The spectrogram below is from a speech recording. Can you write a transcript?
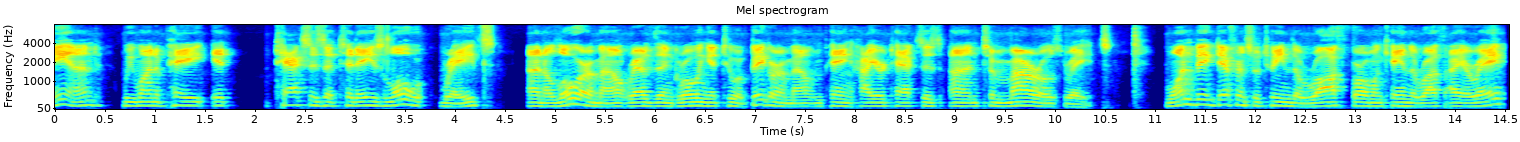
And we want to pay it taxes at today's low rates on a lower amount rather than growing it to a bigger amount and paying higher taxes on tomorrow's rates. One big difference between the Roth 401k and the Roth IRA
